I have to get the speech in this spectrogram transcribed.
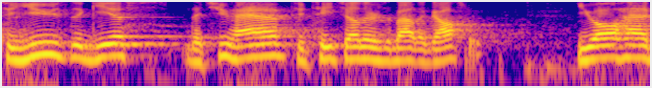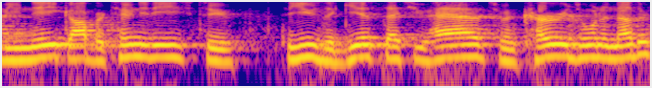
to use the gifts that you have to teach others about the gospel. You all have unique opportunities to, to use the gifts that you have to encourage one another.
